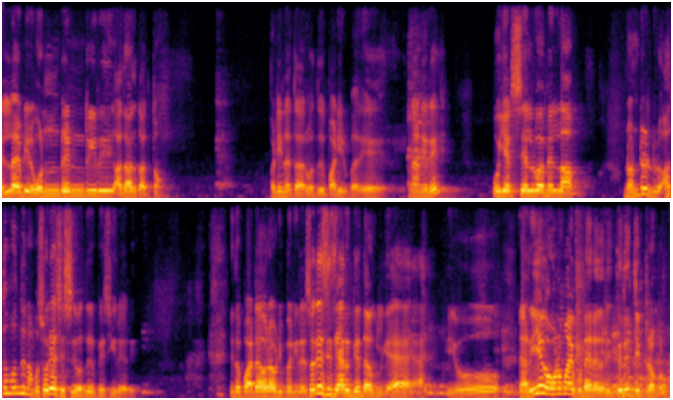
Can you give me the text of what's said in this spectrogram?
எல்லாம் எப்படி ஒன்றென்றிரு. அதான் அதுக்கு அர்த்தம். படினத்தார் வந்து பாடியிருப்பார். என்ன உயர் செல்வம் எல்லாம் நன்றென்று. அதை வந்து நம்ம சொரியாசிஸ் வந்து பேசுகிறாரு இந்த பாட்டை அவர் அப்படி பண்ணிக்கிறார். சொரியாசிஸ் யாரும் தெரிந்தா உங்களுக்கு? ஐயோ நிறைய கவனமாக போட்டார் அவர். திருச்சிற்றம்பலம்.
